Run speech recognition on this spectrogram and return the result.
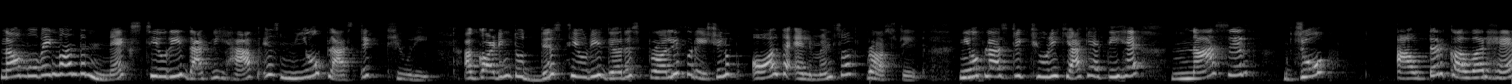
Now moving on the next theory that we have is neoplastic theory. According to this theory, there is proliferation of all the elements of prostate. Neoplastic theory क्या कहती है ना सिर्फ़ जो आउटर कवर है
